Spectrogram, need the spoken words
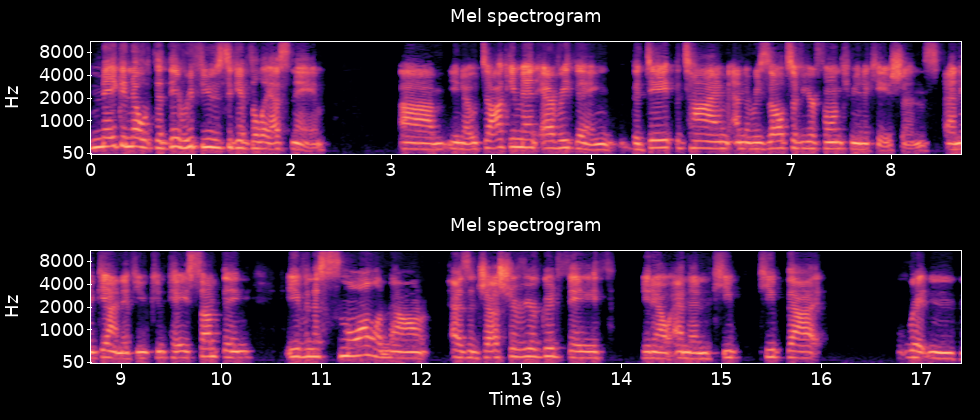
make a note that they refuse to give the last name. Um, you know, document everything the date, the time, and the results of your phone communications. And again, if you can pay something, even a small amount, as a gesture of your good faith, you know, and then keep keep that written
